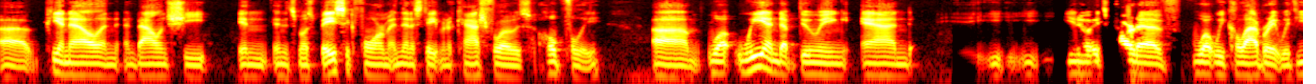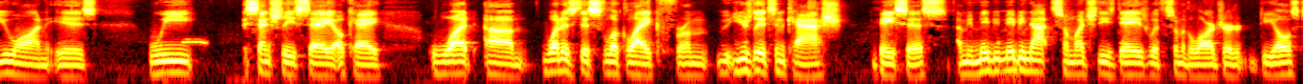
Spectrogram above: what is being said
uh, P and L and balance sheet in in its most basic form, and then a statement of cash flows, hopefully. Um, what we end up doing, and you know, it's part of what we collaborate with you on, is we essentially say, okay, what um, what does this look like from? Usually, it's in cash basis. I mean, maybe maybe not so much these days with some of the larger deals,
